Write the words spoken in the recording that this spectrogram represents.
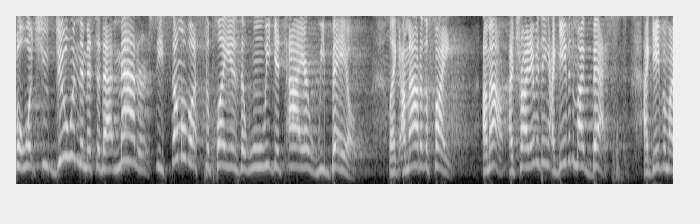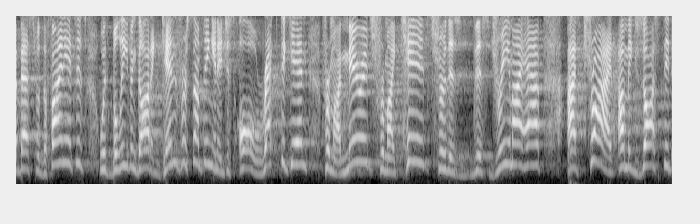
But what you do in the midst of that matters. See, some of us, the play is that when we get tired, we bail. Like, I'm out of the fight. I'm out. I tried everything. I gave it my best. I gave it my best with the finances, with believing God again for something, and it just all wrecked again for my marriage, for my kids, for this, this dream I have. I've tried. I'm exhausted.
